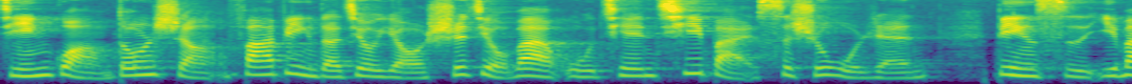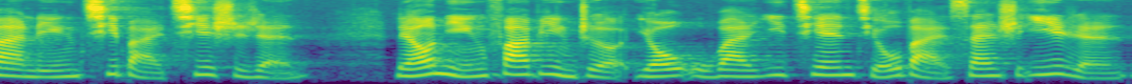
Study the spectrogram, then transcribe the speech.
仅广东省发病的就有十九万五千七百四十五人，病死一万零七百七十人；辽宁发病者有五万一千九百三十一人，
